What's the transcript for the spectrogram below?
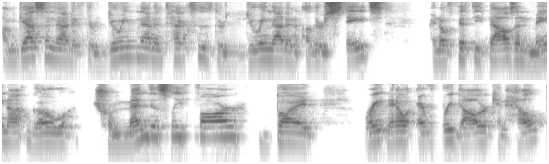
I'm guessing that if they're doing that in Texas, they're doing that in other states. I know 50,000 may not go tremendously far, but Right now, every dollar can help.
